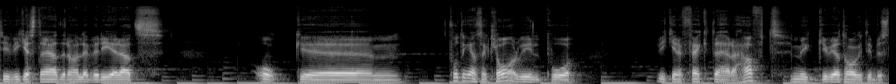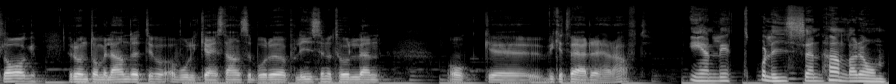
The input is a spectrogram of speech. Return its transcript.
Till vilka städer det har levererats. Och eh, fått en ganska klar bild på vilken effekt det här har haft, hur mycket vi har tagit i beslag runt om i landet av olika instanser, både polisen och tullen och eh, vilket värde det här har haft. Enligt polisen handlar det om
